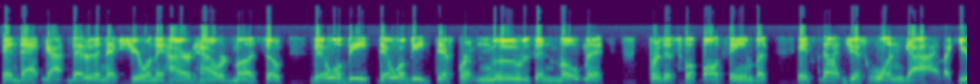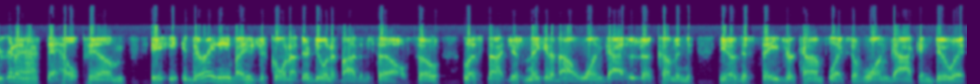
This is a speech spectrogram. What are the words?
and that got better the next year when they hired Howard Mudd. So there will be there will be different moves and moments for this football team, but it's not just one guy. Like you're going to have to help him. It, it, there ain't anybody who's just going out there doing it by themselves. So let's not just make it about one guy who's going to come in. You know, the savior complex of one guy can do it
